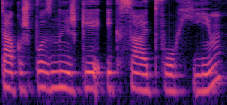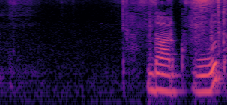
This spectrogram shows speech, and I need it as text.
Також по знижки Excite for Him, Dark Wood.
